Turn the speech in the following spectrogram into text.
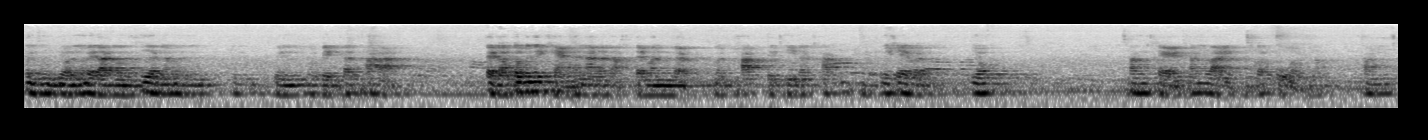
มันหุ่นยนต์เวลามันเคลื่อนนะมันเป็นมันเป็นท่าท่าแต่เราก็ไม่ได้แข็งขนาดนั้นหรอกแต่มันแบบมันพับไปทีละครั้งไม่ใช่แบบยกทั้งแขนทั้งไหล่ก็ปวดนะทำส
